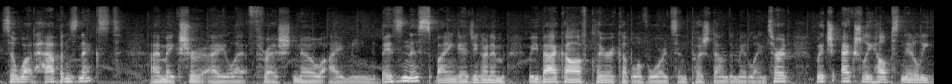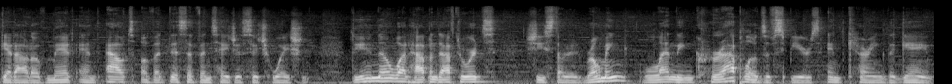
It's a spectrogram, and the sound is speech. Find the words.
So what happens next? I make sure I let Thresh know I mean business by engaging on him, we back off, clear a couple of wards, and push down the mid lane turret, which actually helps Nidalee get out of mid and out of a disadvantageous situation. Do you know what happened afterwards? She started roaming, landing craploads of spears, and carrying the game.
